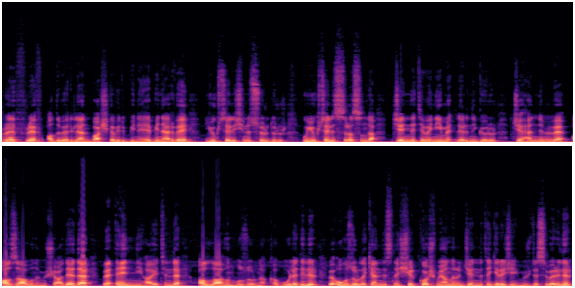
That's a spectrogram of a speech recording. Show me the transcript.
ref ref adı verilen başka bir bineğe biner ve yükselişini sürdürür. Bu yükseliş sırasında cenneti ve nimetlerini görür, cehennemi ve azabını müşahede eder ve en nihayetinde Allah'ın huzuruna kabul edilir ve o huzurda kendisine şirk koşmayanların cennete gireceği müjdesi verilir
